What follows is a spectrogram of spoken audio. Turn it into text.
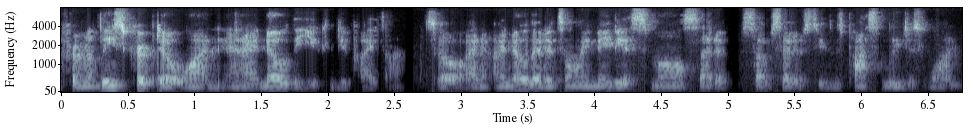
from at least Crypto One, and I know that you can do Python. So I, I know that it's only maybe a small set of subset of students, possibly just one,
